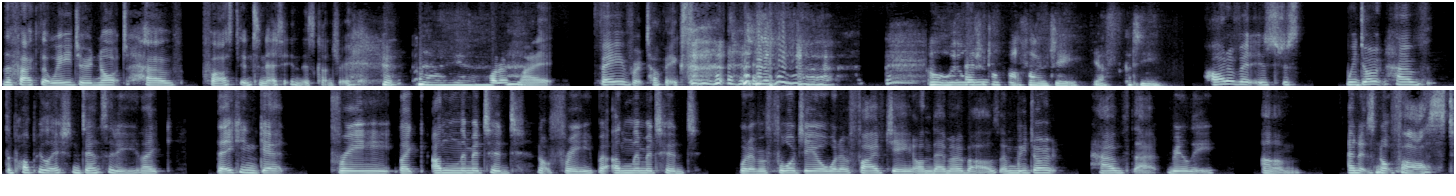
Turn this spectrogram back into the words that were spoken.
the fact that we do not have fast internet in this country. no, yeah. One of my favorite topics. oh, we, And- should talk about 5G. Yes, continue. part of it is just we don't have the population density. Like they can get free, like unlimited, not free, but unlimited, whatever 4G or whatever 5G on their mobiles, and we don't have that really. Um, and it's not fast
